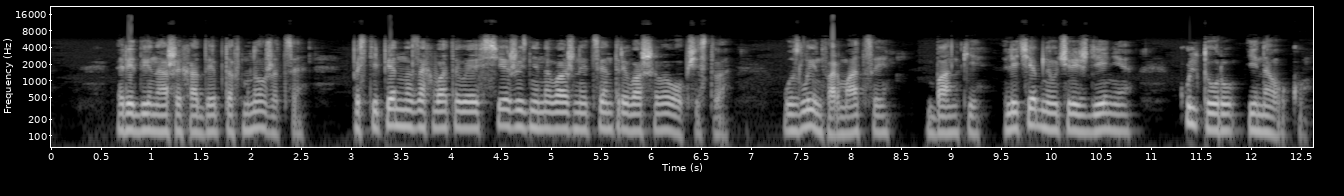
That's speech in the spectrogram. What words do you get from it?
Ряды наших адептов множатся, постепенно захватывая все жизненно важные центры вашего общества. Узлы информации, банки, лечебные учреждения – культуру и науку.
